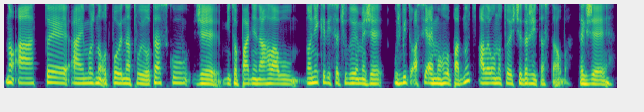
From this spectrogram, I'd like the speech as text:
No a to je aj možno odpoveď na tvoju otázku, že mi to padne na hlavu. No niekedy sa čudujeme, že už by to asi aj mohlo padnúť, ale ono to ešte drží tá stavba. Takže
